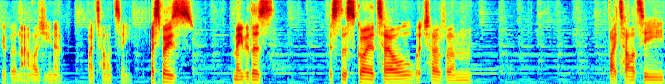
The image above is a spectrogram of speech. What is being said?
Give an allied unit vitality. I suppose maybe there's it's the Scoia'tael, which have um vitality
